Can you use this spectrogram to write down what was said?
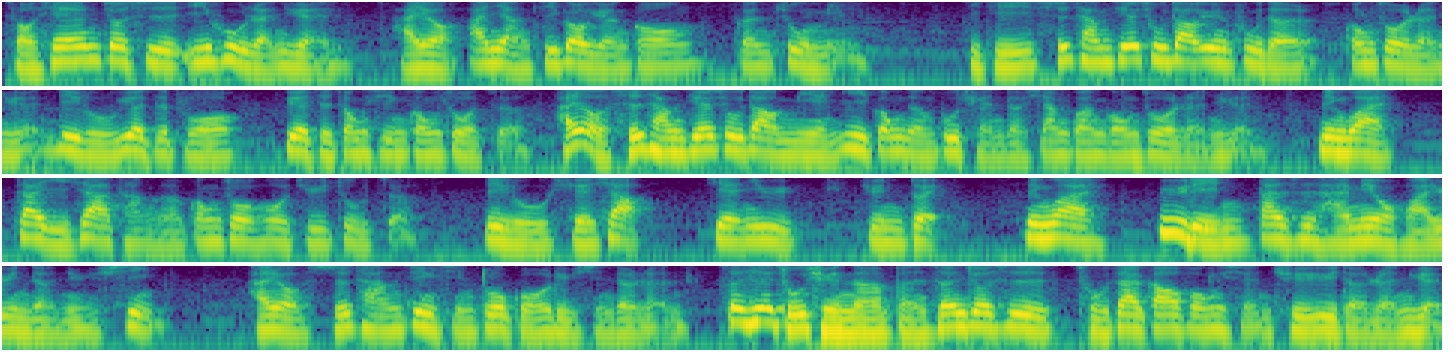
首先就是医护人员，还有安养机构员工跟住民。以及时常接触到孕妇的工作人员，例如月子婆、月子中心工作者，还有时常接触到免疫功能不全的相关工作人员。另外，在以下场合工作或居住者，例如学校、监狱、军队。另外，育龄但是还没有怀孕的女性，还有时常进行多国旅行的人，这些族群呢，本身就是处在高风险区域的人员，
